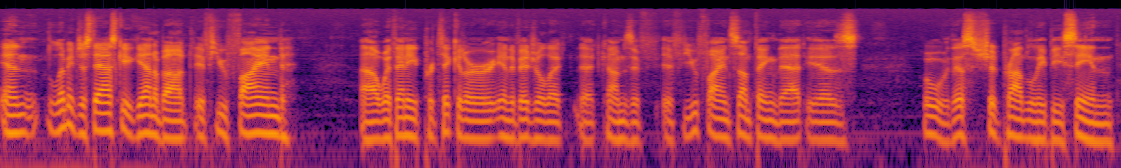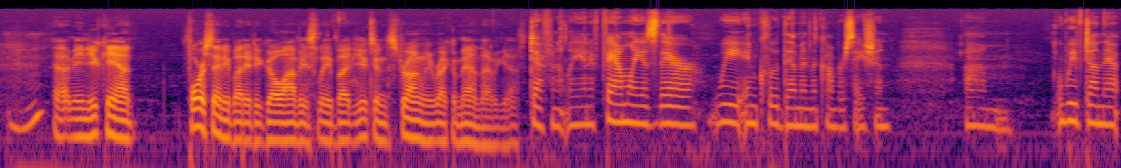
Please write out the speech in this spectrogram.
And let me just ask you again about if you find uh, with any particular individual that, that comes, if if you find something that is, oh, this should probably be seen. Mm-hmm. I mean, you can't force anybody to go, obviously, but you can strongly recommend, I would guess. Definitely. And if family is there, we include them in the conversation. Um, we've done that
